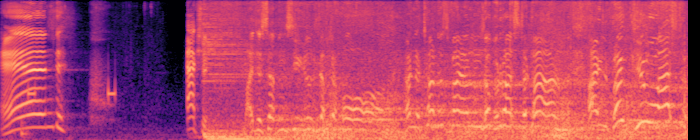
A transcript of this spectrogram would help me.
And. Action. By the seven seals of the War and the talismans of Rastadan, I invoke you, Astar...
